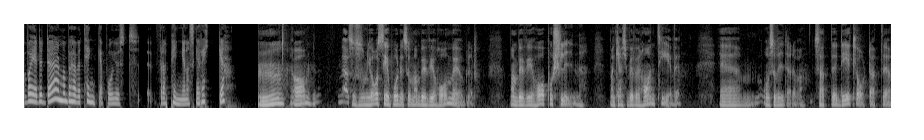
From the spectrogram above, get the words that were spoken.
vad är det där man behöver tänka på just för att pengarna ska räcka? Mm, ja, alltså som jag ser på det så man behöver ju ha möbler. Man behöver ju ha porslin. Man kanske behöver ha en tv. Eh, och så vidare. Va? Så att eh, det är klart att eh,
